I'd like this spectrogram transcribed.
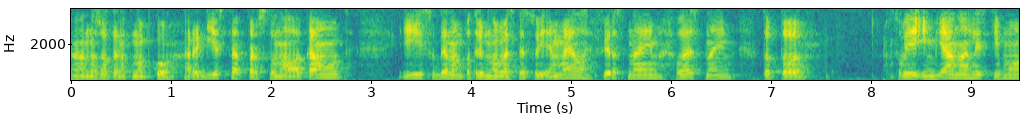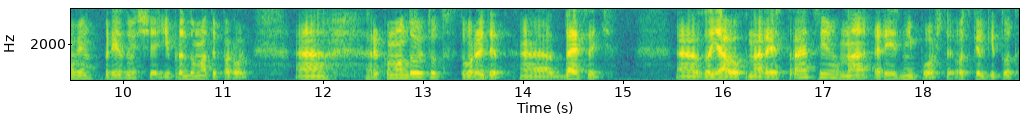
е, нажати на кнопку Register, Personal Account. І сюди нам потрібно ввести свій email, first name, last name, тобто своє ім'я на англійській мові, прізвище і придумати пароль. Е, Рекомендую тут створити е, 10 е, заявок на реєстрацію на різні пошти, оскільки тут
